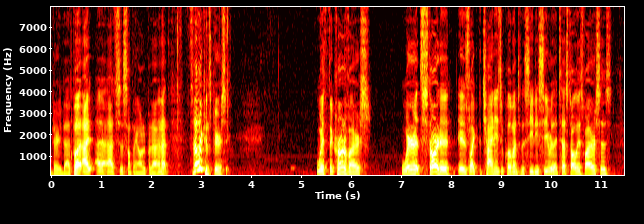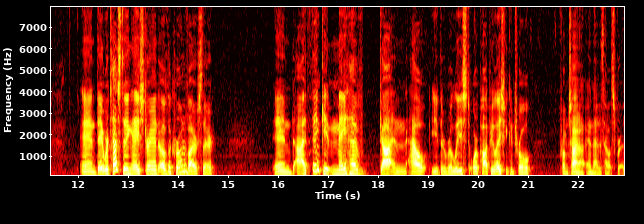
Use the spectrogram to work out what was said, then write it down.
very bad, but I, I that's just something I want to put out, and that it's another conspiracy. With the coronavirus, where it started is like the Chinese equivalent to the CDC, where they test all these viruses, and they were testing a strand of the coronavirus there, and I think it may have gotten out either released or population control from China, and that is how it spread.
